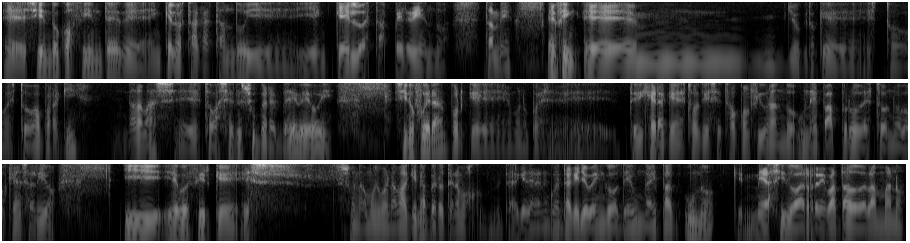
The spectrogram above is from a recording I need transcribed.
eh, siendo consciente de en qué lo estás gastando y, en qué lo estás perdiendo también. En fin, em, yo creo que esto, esto va por aquí. Nada más, eh, esto va a ser súper breve hoy. Si no fuera, porque, bueno, pues eh, te dijera que en estos días he estado configurando un iPad Pro de estos nuevos que han salido y debo decir que es es una muy buena máquina, pero tenemos hay que tener en cuenta que yo vengo de un iPad 1 que me ha sido arrebatado de las manos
